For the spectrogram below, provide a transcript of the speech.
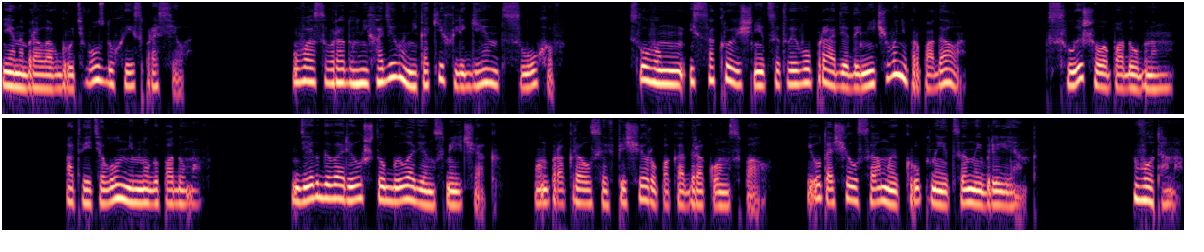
Я набрала в грудь воздуха и спросила. «У вас в роду не ходило никаких легенд, слухов? Словом, из сокровищницы твоего прадеда ничего не пропадало?» «Слышала подобным», — ответил он, немного подумав. Дед говорил, что был один смельчак. Он прокрался в пещеру, пока дракон спал, и утащил самый крупный и ценный бриллиант. Вот оно.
